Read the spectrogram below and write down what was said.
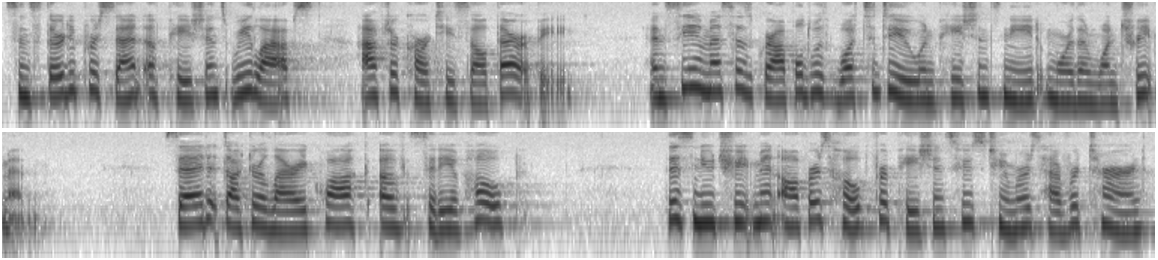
since 30% of patients relapse after CAR T cell therapy, and CMS has grappled with what to do when patients need more than one treatment. Said Dr. Larry Kwak of City of Hope, this new treatment offers hope for patients whose tumors have returned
